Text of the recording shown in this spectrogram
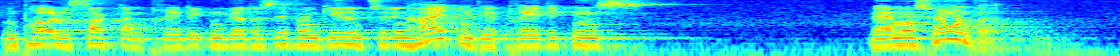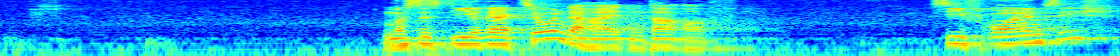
Und Paulus sagt, dann predigen wir das Evangelium zu den Heiden. Wir predigen es, wer es hören will. Und was ist die Reaktion der Heiden darauf? Sie freuen sich,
